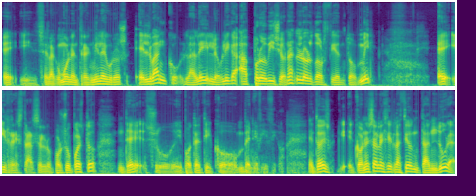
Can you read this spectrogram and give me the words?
eh, y se le acumulen 3.000 euros, el banco, la ley le obliga a provisionar los 200.000 eh, y restárselo, por supuesto, de su hipotético beneficio. Entonces, con esa legislación tan dura,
